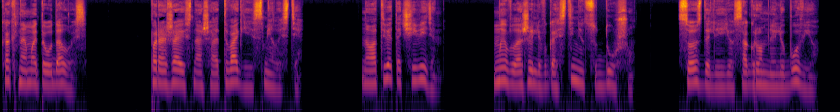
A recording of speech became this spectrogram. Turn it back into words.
как нам это удалось. Поражаюсь нашей отваге и смелости. Но ответ очевиден. Мы вложили в гостиницу душу, создали ее с огромной любовью,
